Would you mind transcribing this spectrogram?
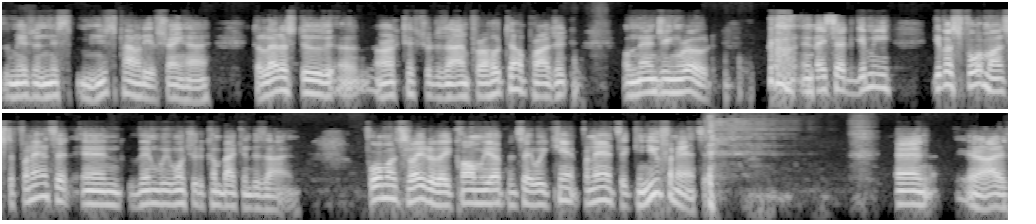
the municipality of Shanghai to let us do the, uh, architectural design for a hotel project on Nanjing Road. and they said, "Give me, give us four months to finance it, and then we want you to come back and design." Four months later, they call me up and say, "We can't finance it. Can you finance it?" and you know, I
